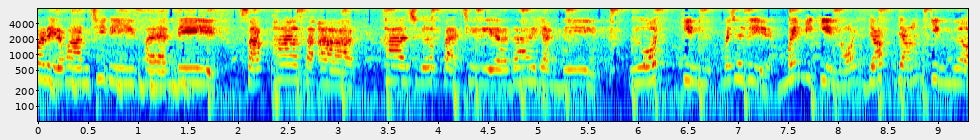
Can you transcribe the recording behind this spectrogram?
ผลิตภัณฑ์ที่ดีแสนดี ซักผ้าสะอาดฆ่าเชื้อแบคทีเรียได้อย่างดี ลดกลิ่นไม่ใช่ดิไม่มีกลิ่นเนาะยับยั้งกลิ่นเหงื่อ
